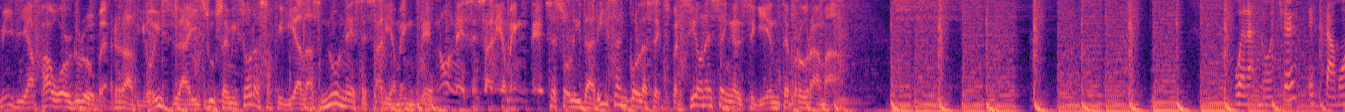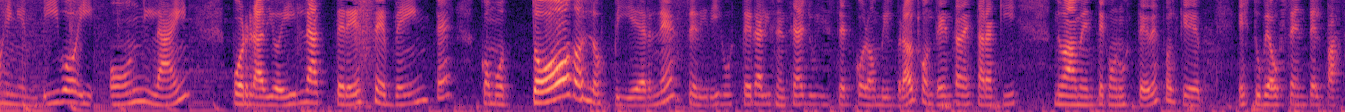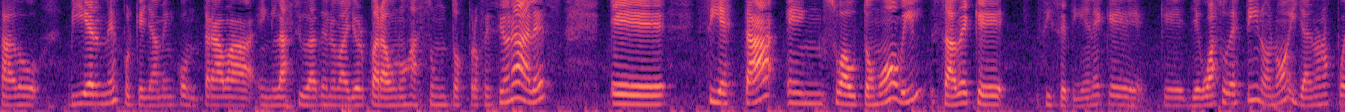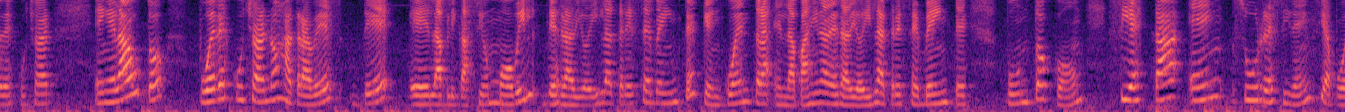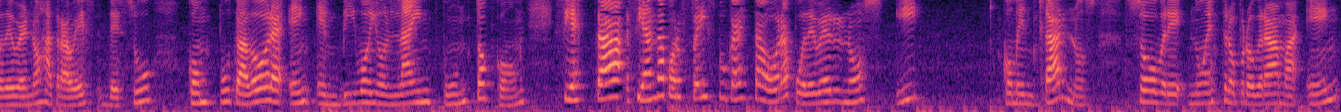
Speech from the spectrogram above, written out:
Media Power Group, Radio Isla y sus emisoras afiliadas no necesariamente, no necesariamente se solidarizan con las expresiones en el siguiente programa. Buenas noches, estamos en en vivo y online por Radio Isla 1320. Como todos los viernes, se dirige usted a la licenciada Yulisette Colombil Brown, contenta de estar aquí nuevamente con ustedes porque estuve ausente el pasado viernes porque ya me encontraba en la ciudad de Nueva York para unos asuntos profesionales. Eh, si está en su automóvil, sabe que si se tiene que, que llegó a su destino, ¿no? Y ya no nos puede escuchar en el auto, puede escucharnos a través de eh, la aplicación móvil de Radio Isla 1320 que encuentra en la página de radioisla 1320.com. Si está en su residencia, puede vernos a través de su computadora en en vivo y online.com. Si está, si anda por Facebook a esta hora, puede vernos y comentarnos sobre nuestro programa en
